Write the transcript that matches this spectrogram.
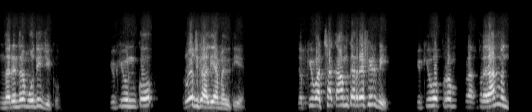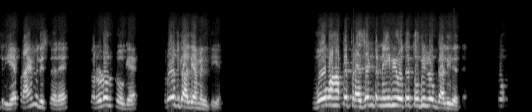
नरेंद्र मोदी जी को क्योंकि उनको रोज गालियाँ मिलती है। जबकि वो अच्छा काम कर रहे फिर भी क्योंकि वो प्र, प्र, प्रधानमंत्री है प्राइम मिनिस्टर है करोड़ों लोग है। रोज गालियाँ मिलती है। वो वहाँ पे प्रेजेंट नहीं भी होते तो भी लोग गाली देते हैं। तो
